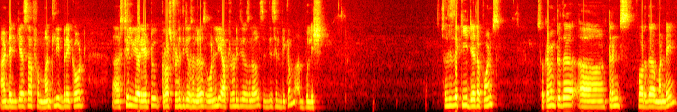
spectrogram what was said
and in case of monthly breakout, uh, still we are yet to cross 23,000 levels. Only after 23,000 levels, this will become uh, bullish. So this is the key data points. So coming to the uh, trends for the Monday,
